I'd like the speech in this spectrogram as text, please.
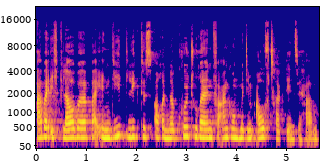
Aber ich glaube, bei Indeed liegt es auch in der kulturellen Verankerung mit dem Auftrag, den sie haben.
